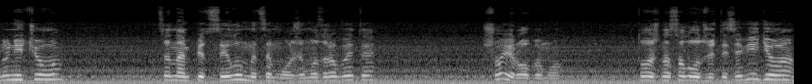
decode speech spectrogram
Ну нічого, це нам під силу, ми це можемо зробити. Що і робимо. Тож насолоджуйтеся відео.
